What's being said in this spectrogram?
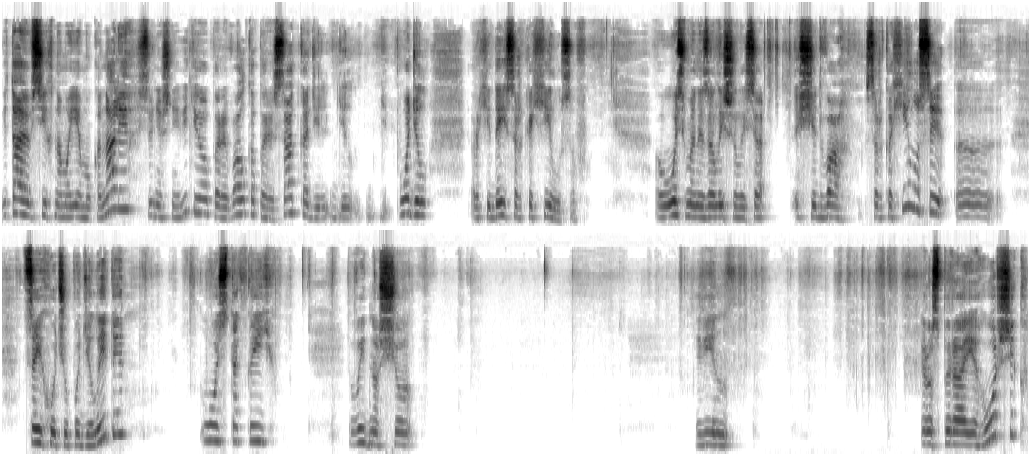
Вітаю всіх на моєму каналі. Сьогоднішнє відео перевалка, пересадка, діл, діл, поділ орхідей саркохілусів. Ось в мене залишилися ще два саркохілуси. Е, Цей хочу поділити. Ось такий. Видно, що він розпирає горщик.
